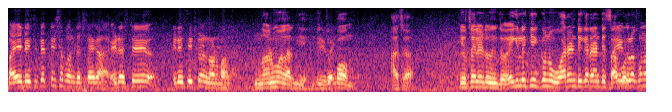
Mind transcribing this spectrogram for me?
ভাই এটা হচ্ছে তেত্রিশশো পঞ্চাশ টাকা। এটা হচ্ছে এটা হচ্ছে একটু নর্মাল নর্মাল আর কি একটু কম। আচ্ছা কেউ চাইলে এটা নিতে এগুলো কি কোনো ওয়ারেন্টি গ্যারান্টি ভাই এগুলো কোনো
